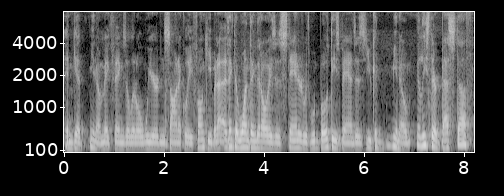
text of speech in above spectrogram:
and get you know make things a little weird and sonically funky. But I I think the one thing that always is standard with both these bands is you could you know at least their best stuff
